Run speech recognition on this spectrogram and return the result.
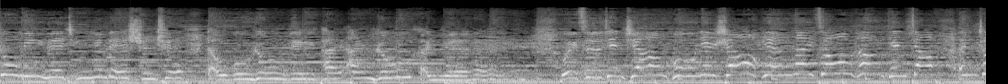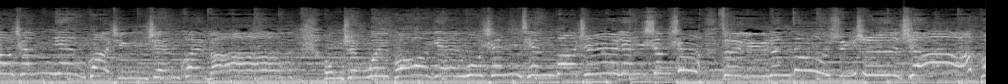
入明月，今愿别时缺。倒不如立拍案入寒月。为此间江湖年少偏爱纵横天下，恩仇趁年华金剑快马。红尘未破也无甚牵挂，只恋生杀，醉里论道寻是这话。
